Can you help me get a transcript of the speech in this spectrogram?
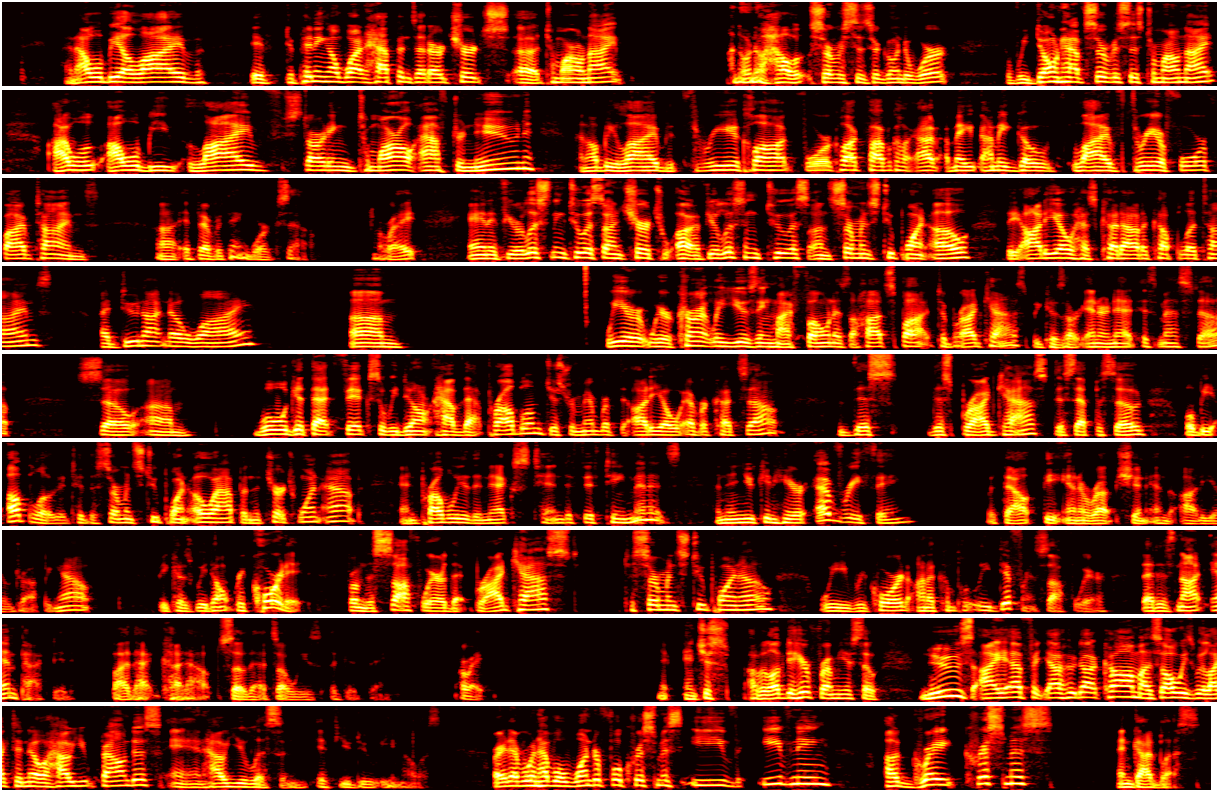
and I will be alive if depending on what happens at our church uh, tomorrow night. I don't know how services are going to work. If we don't have services tomorrow night, I will I will be live starting tomorrow afternoon and I'll be live at three o'clock, four o'clock, five o'clock. I, may I may go live three or four or five times uh, if everything works out. All right. And if you're listening to us on church, uh, if you're listening to us on Sermon Audio, the audio has cut out a couple of times. I do not know why. Um, we are we are currently using my phone as a hotspot to broadcast because our internet is messed up. So um, we'll, we'll get that fixed so we don't have that problem. Just remember if the audio ever cuts out, this this broadcast, this episode, will be uploaded to the Sermon Audio app and the Church One app, and probably the next 10 to 15 minutes. And then you can hear everything without the interruption and the audio dropping out because we don't record it from the software that broadcasts to Sermon Audio. We record on a completely different software that is not impacted by that cutout. So that's always a good thing. All right. And just, I would love to hear from you. So, newsif at yahoo.com. As always, we like to know how you found us and how you listen if you do email us. All right, everyone, have a wonderful Christmas Eve evening, a great Christmas, and God bless.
